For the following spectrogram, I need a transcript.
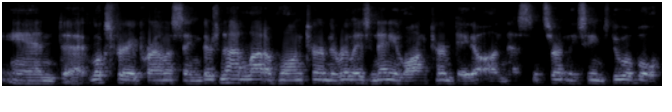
and uh, it looks very promising. There's not a lot of long term, there really isn't any long term data on this. It certainly seems doable,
